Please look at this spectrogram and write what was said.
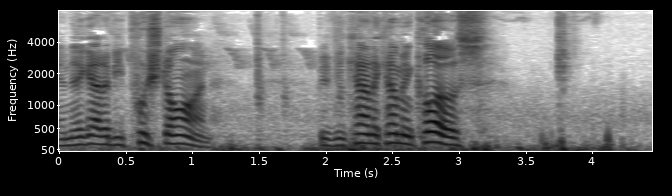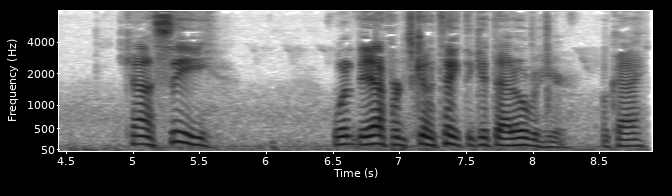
and they gotta be pushed on. But if you kind of come in close, kind of see what the effort it's going to take to get that over here, okay?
